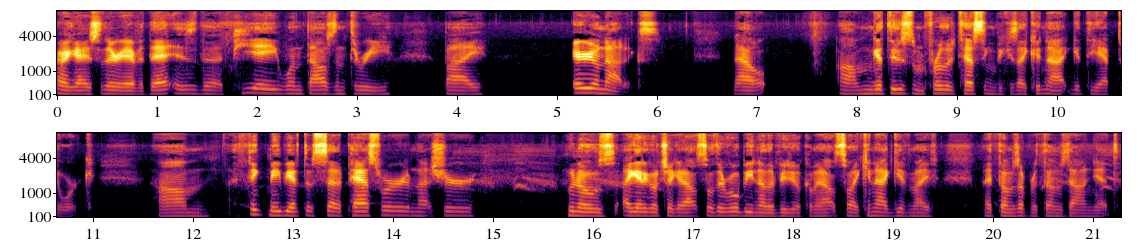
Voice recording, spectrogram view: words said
Alright guys, so there you have it. That is the PA-1003 by Aeronautics. Now, um, I'm going to do some further testing because I could not get the app to work. Um, I think maybe I have to set a password. I'm not sure. Who knows? I got to go check it out. So there will be another video coming out. So I cannot give my, my thumbs up or thumbs down yet.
